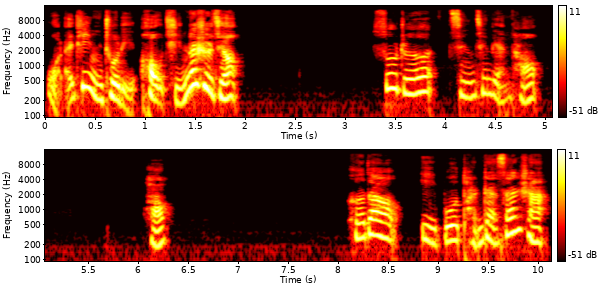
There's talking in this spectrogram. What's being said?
我来替你处理后勤的事情。苏哲轻轻点头，好。河道一波团战三杀，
